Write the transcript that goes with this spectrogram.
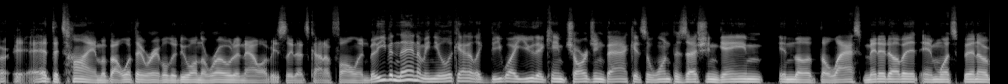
at the time about what they were able to do on the road, and now obviously that's kind of fallen. But even then, I mean, you look at it like BYU, they came charging back. It's a one possession game in the the last minute of it, in what's been a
